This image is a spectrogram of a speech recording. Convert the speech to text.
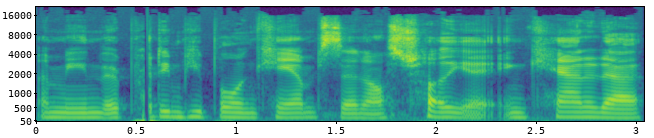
I mean, they're putting people in camps in Australia, in Canada.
